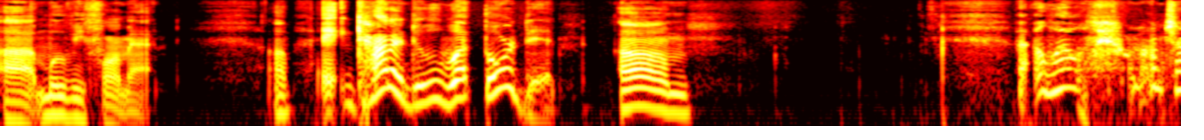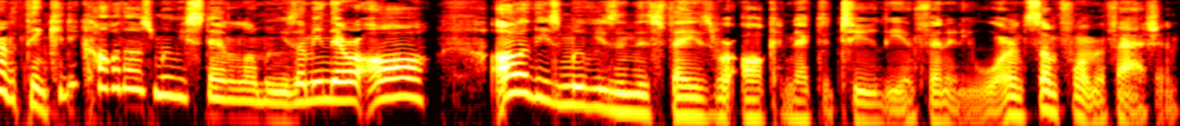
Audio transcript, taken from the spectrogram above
uh, movie format. Um, kind of do what Thor did. Um, uh, well, I'm trying to think. Can you call those movies standalone movies? I mean, they were all, all of these movies in this phase were all connected to the Infinity War in some form or fashion.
